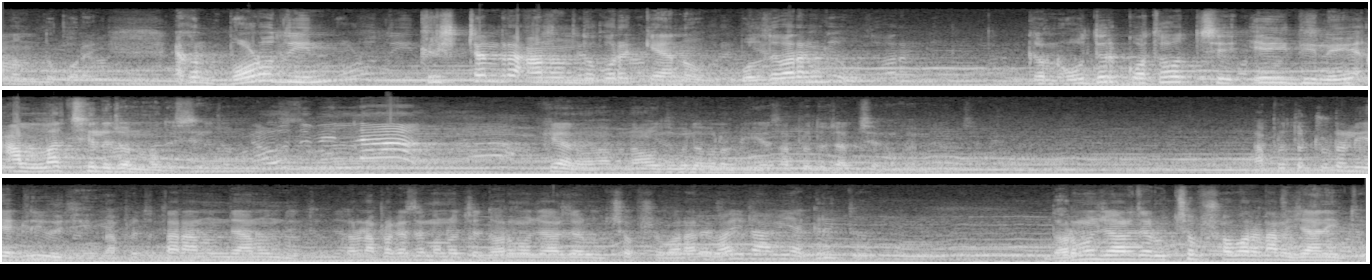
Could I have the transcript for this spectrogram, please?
আনন্দ করে। এখন বড়দিন খ্রিস্টানরা আনন্দ করে কেন? বলতে পারেন কেউ? কারণ ওদের কথা হচ্ছে, এই দিনে আল্লাহ ছেলে জন্ম দিয়েছে কেন? কি আপনি তো যাচ্ছেন আপনি তো টোটালি হিম আপনি তো তার আনন্দে আনন্দিত। কারণ আপনার কাছে মনে হচ্ছে ধর্ম যার যার উৎসব সবার। আরে ভাই আমি এগ্রি তো। ধর্ম যার যার উৎসব সবার আমি জানি তো।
